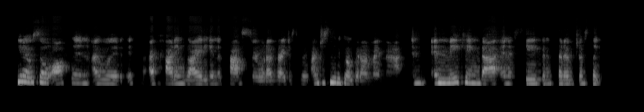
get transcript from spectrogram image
you know, so often I would, if I've had anxiety in the past or whatever, I just, I just need to go get on my mat and, and making that an escape instead of just like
